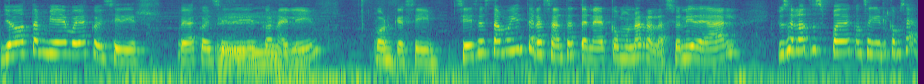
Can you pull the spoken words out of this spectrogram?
Yo también voy a coincidir. Voy a coincidir con Aileen. Porque sí. Sí, eso está muy interesante tener como una relación ideal. Pues el otro se puede conseguir como sea.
